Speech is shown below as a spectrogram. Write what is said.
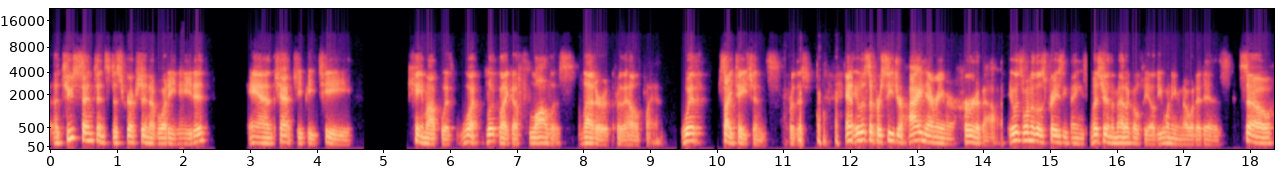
a two sentence description of what he needed, and ChatGPT came up with what looked like a flawless letter for the health plan with citations for this. and it was a procedure I never even heard about. It was one of those crazy things. Unless you're in the medical field, you won't even know what it is. So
